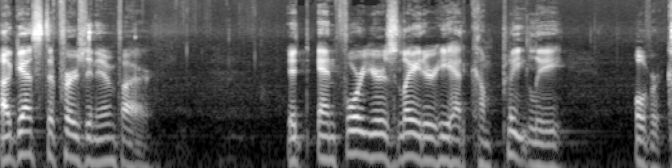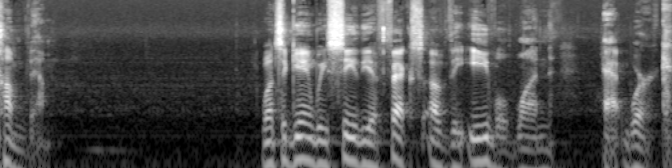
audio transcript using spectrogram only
Against the Persian Empire. It, and four years later, he had completely overcome them. Once again, we see the effects of the evil one at work.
